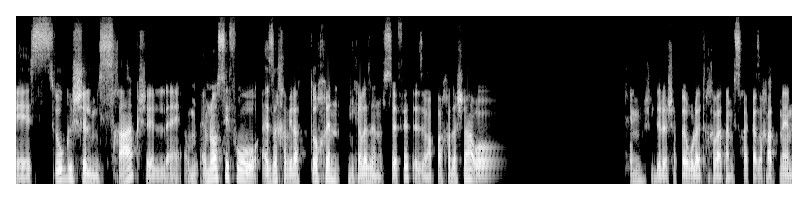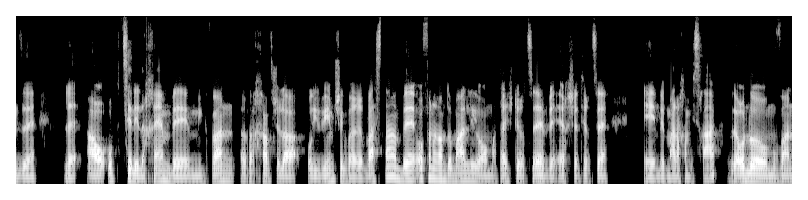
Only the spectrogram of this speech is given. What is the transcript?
אה, סוג של משחק של אה, הם לא הוסיפו איזה חבילת תוכן נקרא לזה נוספת איזה מפה חדשה או כדי לשפר אולי את חוויית המשחק אז אחת מהם זה האופציה להילחם במגוון רחב של האויבים שכבר הבסת באופן רנדומלי או מתי שתרצה ואיך שתרצה אה, במהלך המשחק זה עוד לא מובן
